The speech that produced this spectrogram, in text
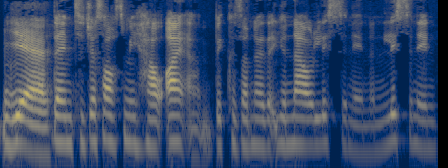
yeah. than to just ask me how i am because i know that you're now listening and listening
